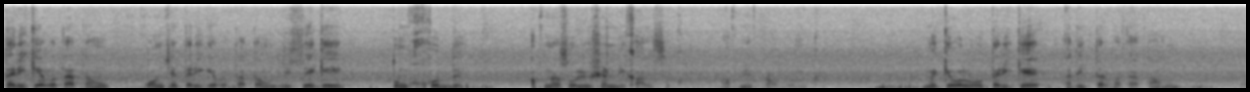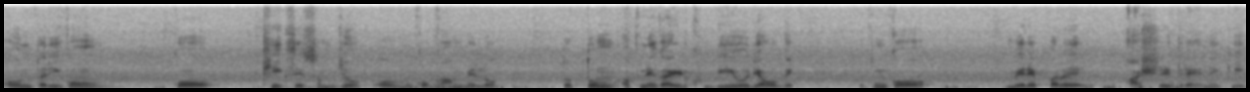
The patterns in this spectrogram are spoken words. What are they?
तरीके बताता हूँ, कौन से तरीके बताता हूँ, जिससे कि तुम खुद अपना सॉल्यूशन निकाल सको अपने प्रॉब्लम का। मैं केवल वो तरीके अधिकतर बताता हूँ और उन तरीकों को ठीक से समझो और उनको काम में लो। तो तुम अपने गाइड खुद ही हो जाओगे। तो तुमको मेरे पर आश्रित रहने की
